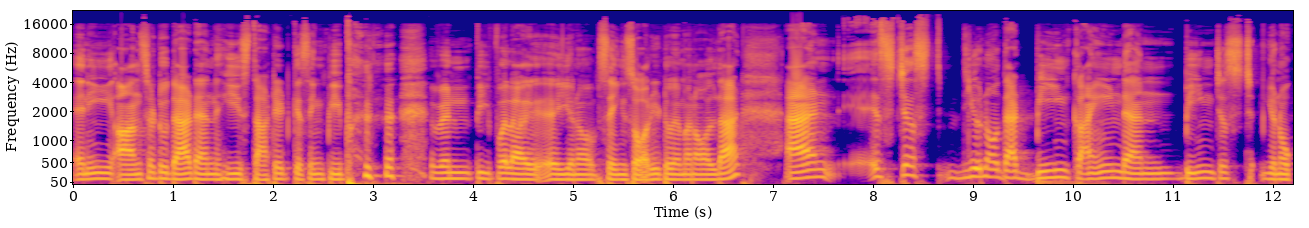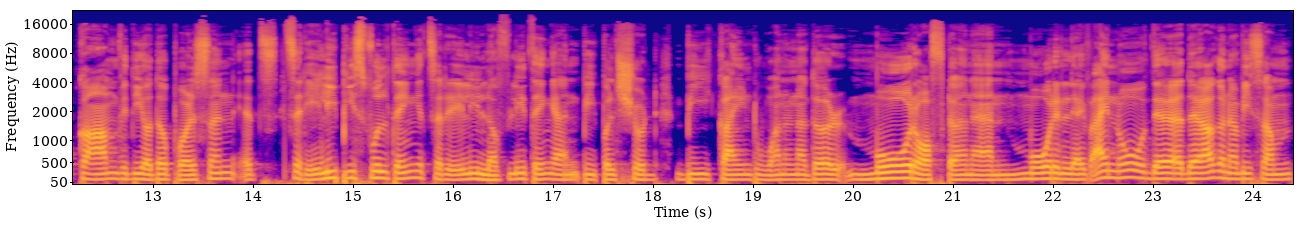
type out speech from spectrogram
any answer to that, and he started kissing people when people are uh, you know saying sorry to him and all that and it's just you know that being kind and being just you know calm with the other person it's it's a really peaceful thing. It's a really lovely thing. And people should be kind to one another more often and more in life. I know there there are gonna be some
